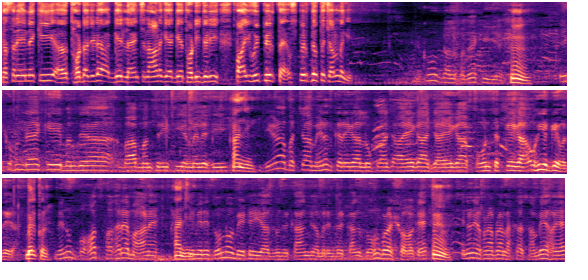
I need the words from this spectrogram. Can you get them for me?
ਦੱਸ ਰਹੇ ਨੇ ਕਿ ਅ, ਤੁਹਾਡਾ ਜਿਹੜਾ ਅੱਗੇ ਲਾਈਨ ਚਲਾਣਗੇ ਅੱਗੇ ਤੁਹਾਡੀ ਜਿਹੜੀ ਪਾਈ ਹੋਈ ਪਿਰਤ ਹੈ ਉਸ ਪਿਰਤ ਦੇ ਉੱਤੇ ਚੱਲਣਗੇ। ਦੇਖੋ ਗੱਲ ਪਤਾ ਕੀ ਹੈ? ਹੂੰ। ਇੱਕ ਹੁੰਦਾ ਕਿ ਬੰਦਾ ਬਾਪ ਮੰਤਰੀ ਸੀ ਐਮਐਲਏ ਸੀ। ਹਾਂਜੀ। ਜਿਹੜਾ ਬੱਚਾ ਮਿਹਨਤ ਕਰੇਗਾ ਲੋਕਾਂ 'ਚ ਆਏਗਾ ਜਾਏਗਾ ਫੋਨ ਚੱਕੇਗਾ ਉਹੀ ਅੱਗੇ ਵਧੇਗਾ। ਬਿਲਕੁਲ। ਮੈਨੂੰ ਬਹੁਤ ਫਖਰ ਹੈ ਮਾਣ ਹੈ। ਕਿ ਮੇਰੇ ਦੋਨੋਂ ਬੇਟੇ ਯਾਦਵਿੰਦਰ ਕੰਗ ਅਮਰਿੰਦਰ ਕੰਗ ਦੋਹਾਂ ਨੂੰ ਬੜਾ ਸ਼ੌਕ ਹੈ। ਇਹਨਾਂ ਨੇ ਆਪਣਾ ਆਪਣਾ ਇਲਾਕਾ ਸਾਂਭਿਆ ਹੋਇਆ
